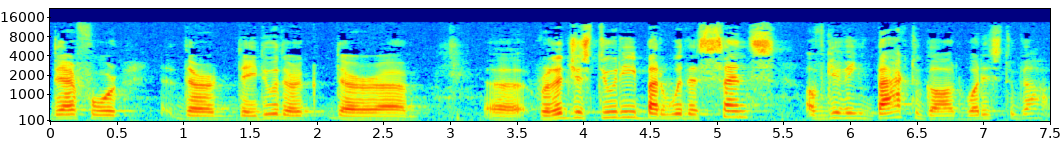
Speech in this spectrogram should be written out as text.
Therefore, they do their, their uh, uh, religious duty, but with a sense of giving back to God what is to God.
